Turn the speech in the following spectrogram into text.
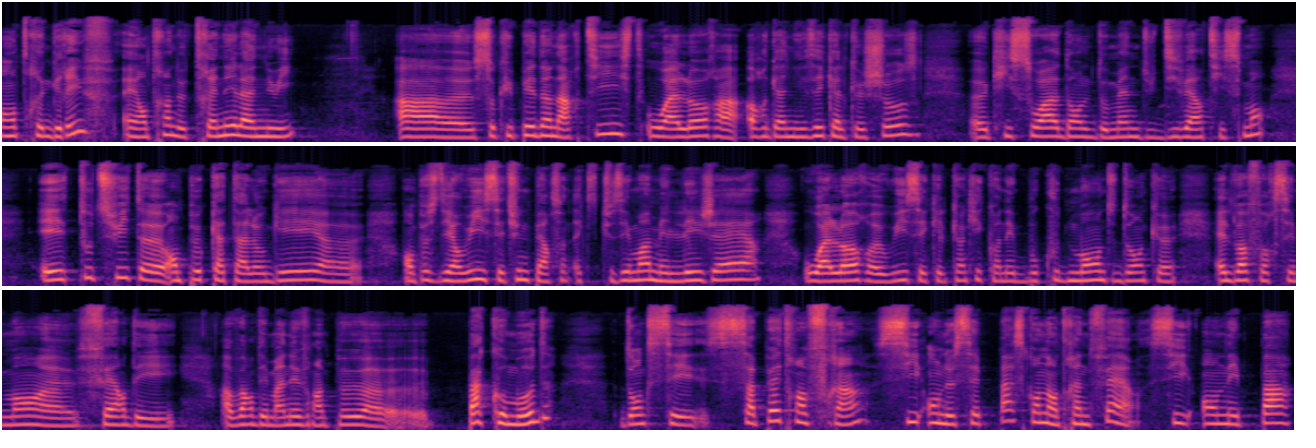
entre griffes est en train de traîner la nuit à euh, s'occuper d'un artiste ou alors à organiser quelque chose euh, qui soit dans le domaine du divertissement. Et tout de suite, on peut cataloguer, on peut se dire oui, c'est une personne, excusez-moi, mais légère, ou alors oui, c'est quelqu'un qui connaît beaucoup de monde, donc elle doit forcément faire des, avoir des manœuvres un peu pas commodes. Donc c'est, ça peut être un frein si on ne sait pas ce qu'on est en train de faire, si on n'est pas.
